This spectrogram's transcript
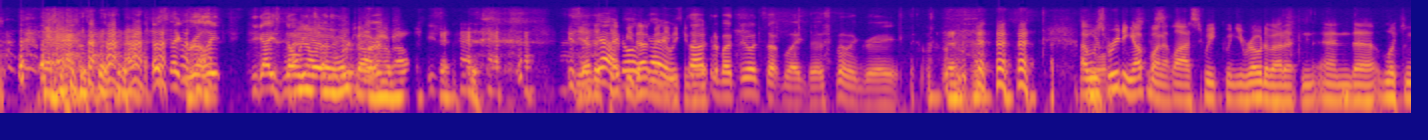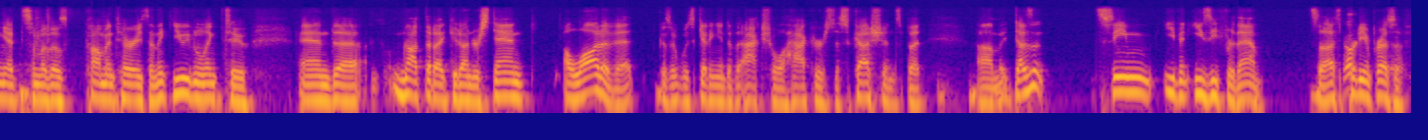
That's like, "Really? You guys know I know each what other?" we're talking about. He's, Yeah, like, "Yeah, I can't know a that guy many who was that can do it." talking about doing something like this. Nothing great." I was reading up on it last week when you wrote about it and, and uh, looking at some of those commentaries. I think you even linked to, and uh, not that I could understand a lot of it because it was getting into the actual hackers discussions, but um, it doesn't seem even easy for them. So that's Nope. pretty impressive.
